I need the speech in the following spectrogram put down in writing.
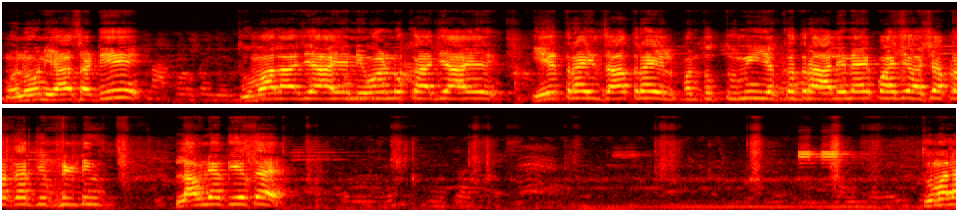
म्हणून यासाठी तुम्हाला जे आहे निवडणुका जे आहे येत राहील जात राहील पण तो तुम्ही एकत्र आले नाही पाहिजे अशा प्रकारची फिल्डिंग लावण्यात येत आहे. तुम्हाला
